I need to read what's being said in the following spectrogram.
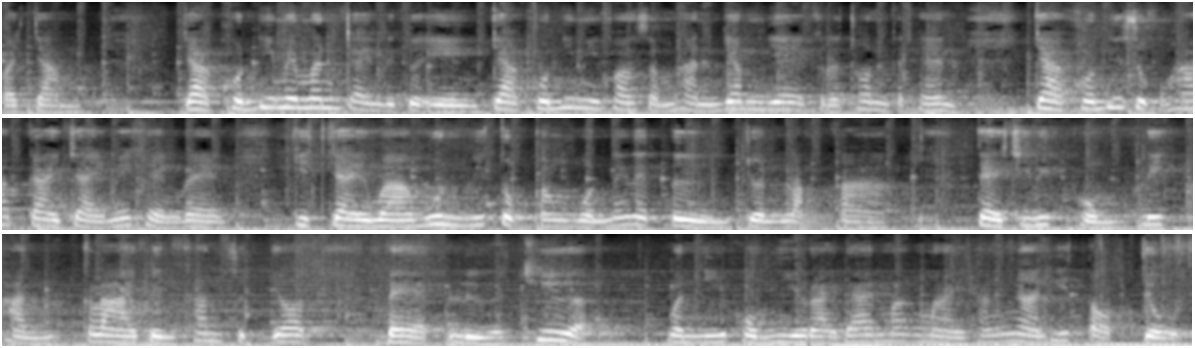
ประจำ จากคนที่ไม่มั่นใจในตัวเอง จากคนที่มีความสัมพันธ์ย่ำแย่กระท่อนกระแท่น จากคนที่สุขภาพกายใจไม่แข็งแรง จิตใจว้าวุ่นวิตกกังวลตั้งแต่ตื่นจนหลับตา แต่ชีวิตผมพลิกผันกลายเป็นขั้นสุดยอดแบบเหลือเชื่อ วันนี้ผมมีรายได้มากมายทั้งงานที่ตอบโจทย์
